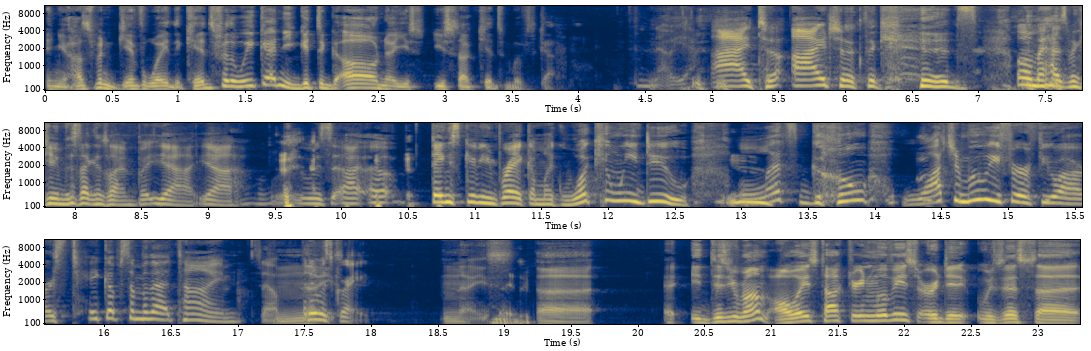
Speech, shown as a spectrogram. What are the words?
and your husband give away the kids for the weekend? You get to go. Oh no, you you saw kids movies. Got it. No, yeah. I took I took the kids. Oh, my husband came the second time, but yeah, yeah. It was uh, uh, Thanksgiving break. I'm like, what can we do? Let's go watch a movie for a few hours. Take up some of that time. So, but it was great. Nice. Uh, does your mom always talk during movies, or did was this uh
